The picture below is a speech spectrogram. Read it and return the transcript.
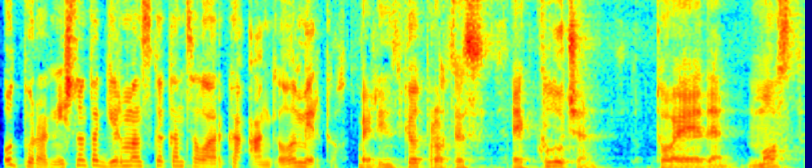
од поранешната германска канцеларка Ангела Меркел. Берлинскиот процес е клучен. Тоа е еден мост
